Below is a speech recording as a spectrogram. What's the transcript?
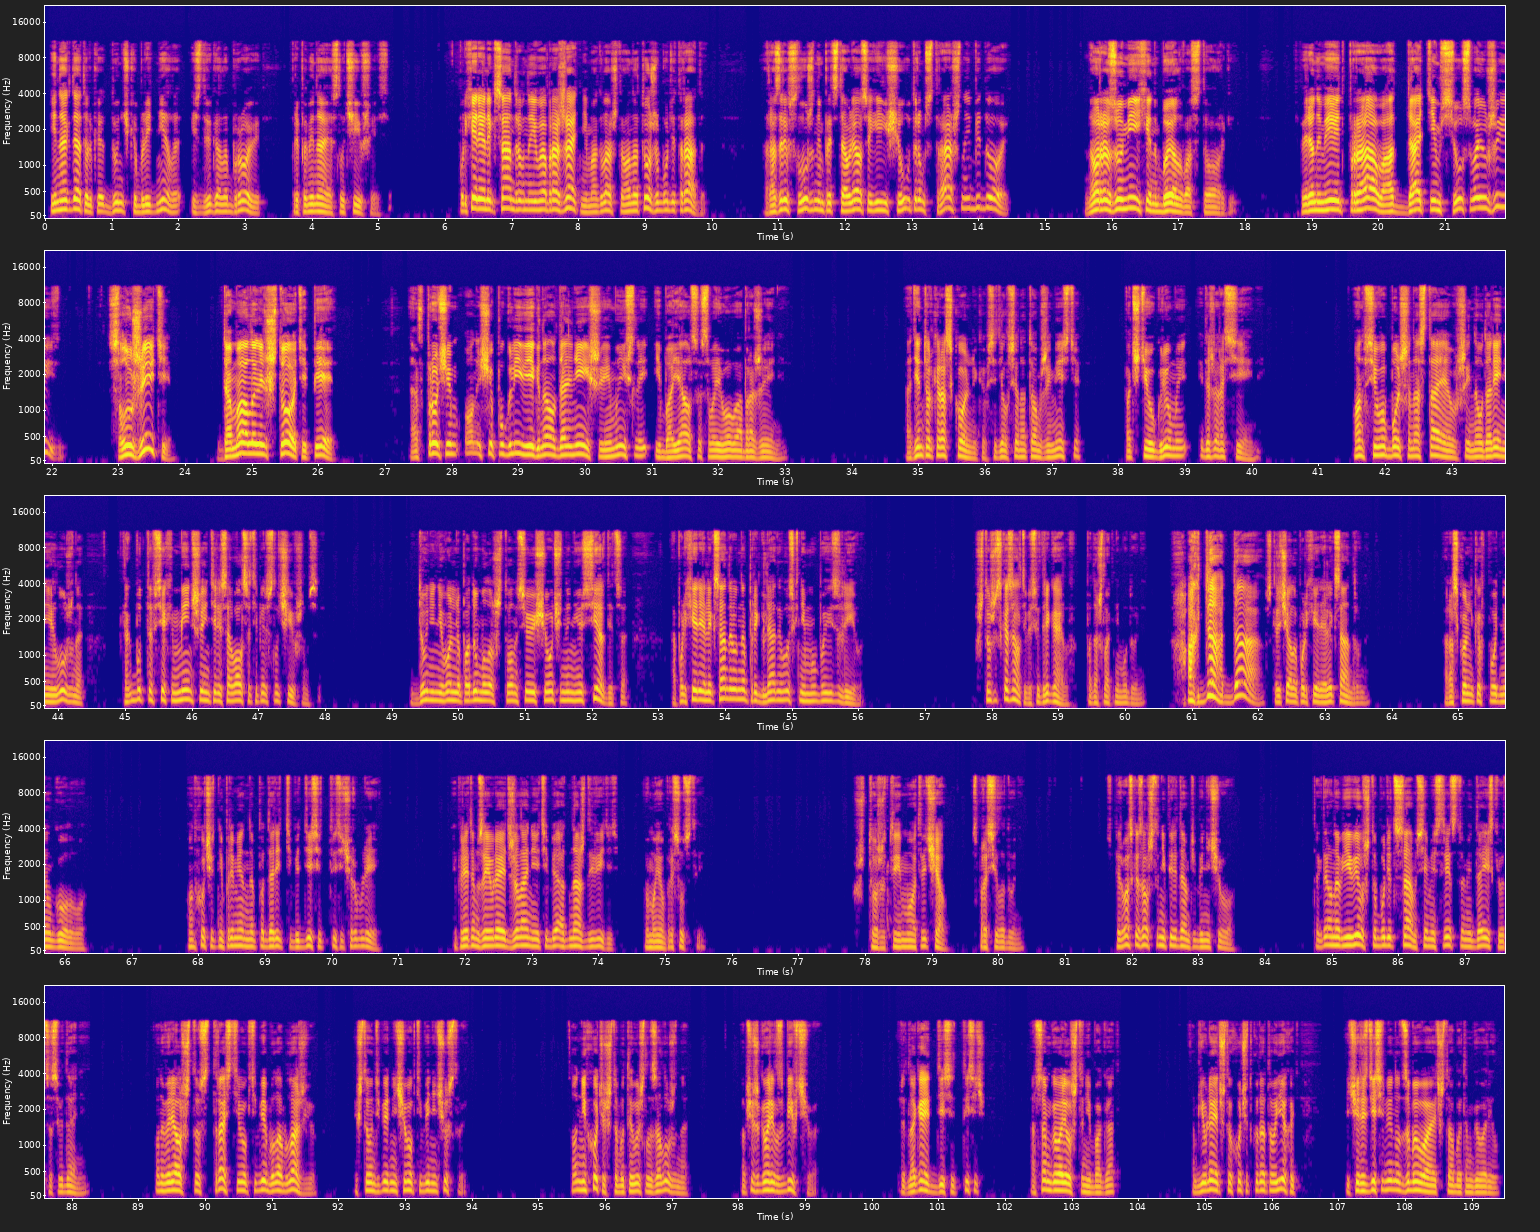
Иногда только Дунечка бледнела и сдвигала брови, припоминая случившееся. Пульхерия Александровна и воображать не могла, что она тоже будет рада. Разрыв с Лужиным представлялся ей еще утром страшной бедой. Но Разумихин был в восторге. Теперь он имеет право отдать им всю свою жизнь. Служите! Да мало ли что теперь! А, впрочем, он еще пугливее гнал дальнейшие мысли и боялся своего воображения. Один только Раскольников сидел все на том же месте, почти угрюмый и даже рассеянный. Он всего больше настаивавший на удалении Лужина, как будто всех меньше интересовался теперь случившимся. Дуня невольно подумала, что он все еще очень на нее сердится, а Пульхерия Александровна приглядывалась к нему боязливо. — Что же сказал тебе Свидригайлов? — подошла к нему Дуня. — Ах, да, да! — вскричала Пульхерия Александровна. Раскольников поднял голову. Он хочет непременно подарить тебе десять тысяч рублей и при этом заявляет желание тебя однажды видеть в моем присутствии. — Что же ты ему отвечал? — спросила Дуня. — Сперва сказал, что не передам тебе ничего. Тогда он объявил, что будет сам всеми средствами доискиваться свидания. Он уверял, что страсть его к тебе была блажью, и что он теперь ничего к тебе не чувствует. Он не хочет, чтобы ты вышла за Лужина. Вообще же говорил сбивчиво. Предлагает десять тысяч, а сам говорил, что не богат. Объявляет, что хочет куда-то уехать, и через десять минут забывает, что об этом говорил.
